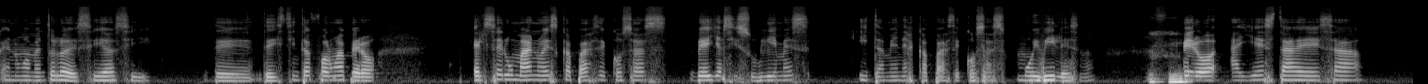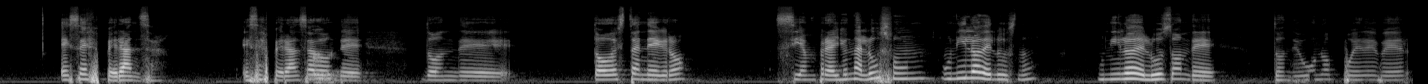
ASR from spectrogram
en un momento lo decías y de, de distinta forma, pero el ser humano es capaz de cosas bellas y sublimes y también es capaz de cosas muy viles, ¿no? Pero ahí está esa, esa esperanza, esa esperanza donde, donde todo está negro, siempre hay una luz, un, hilo de luz, ¿no? Un hilo de luz donde, donde uno puede ver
